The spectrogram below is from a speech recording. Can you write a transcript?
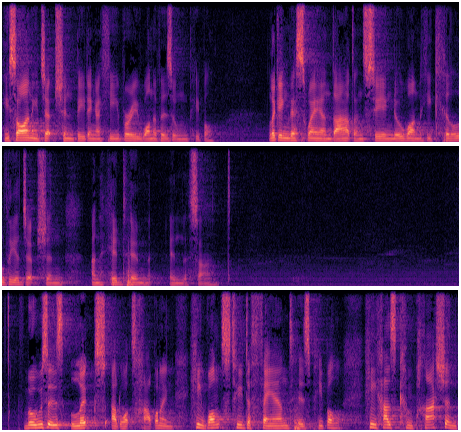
He saw an Egyptian beating a Hebrew, one of his own people. Looking this way and that and seeing no one, he killed the Egyptian and hid him in the sand. Moses looks at what's happening. He wants to defend his people. He has compassion.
